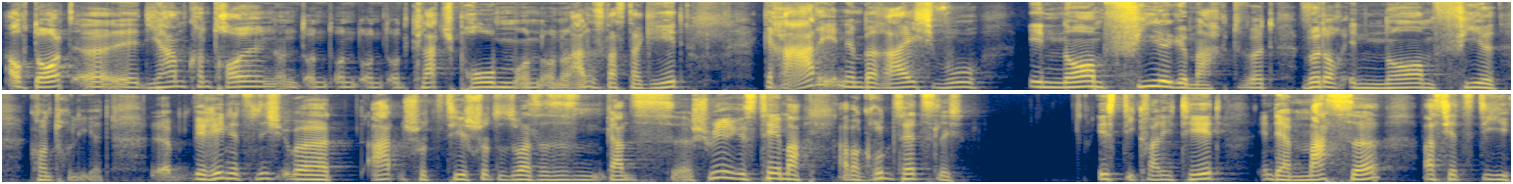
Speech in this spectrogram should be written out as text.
Auch dort, äh, die haben Kontrollen und, und, und, und, und Klatschproben und, und alles, was da geht. Gerade in dem Bereich, wo enorm viel gemacht wird, wird auch enorm viel kontrolliert. Äh, Wir reden jetzt nicht über Artenschutz, Tierschutz und sowas, das ist ein ganz äh, schwieriges Thema, aber grundsätzlich ist die Qualität in der Masse, was jetzt die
